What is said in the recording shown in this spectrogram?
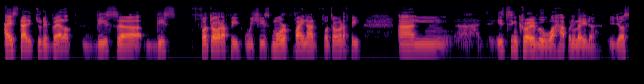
I started to develop this, uh, this photography, which is more fine art photography. And it's incredible what happened later. It just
